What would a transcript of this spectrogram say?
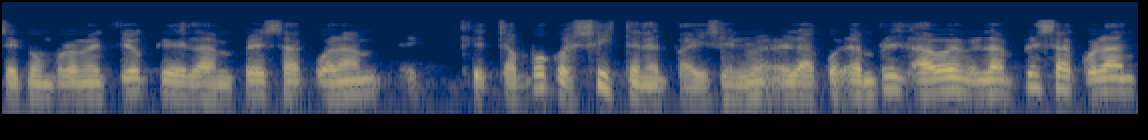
se comprometió que la empresa Colan, eh, que tampoco existe en el país, la, empresa, ah, la Colan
